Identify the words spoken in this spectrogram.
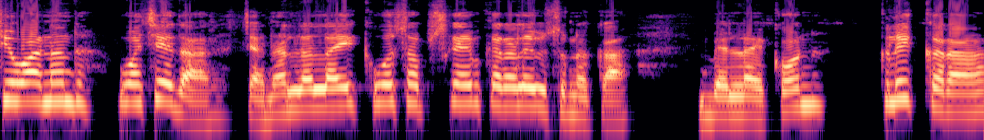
शिवानंद वचेदार. चॅनलला लाईक व सबस्क्राईब करायला विसरू नका. बेल आयकॉन क्लिक करा.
